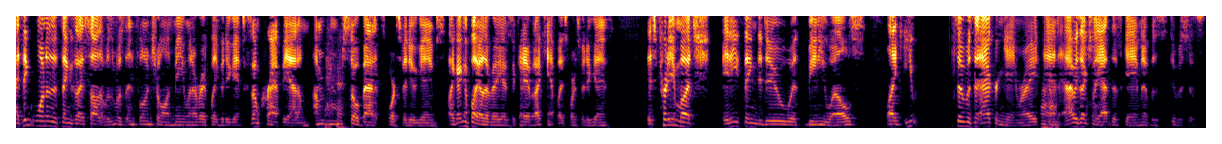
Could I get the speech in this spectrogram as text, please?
I think one of the things I saw that was most influential on me whenever I play video games, because I'm crappy at them. I'm, I'm so bad at sports video games. Like I can play other video games, okay, but I can't play sports video games. It's pretty much anything to do with Beanie Wells. Like he, so it was an Akron game, right? Uh-huh. And I was actually at this game, and it was it was just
